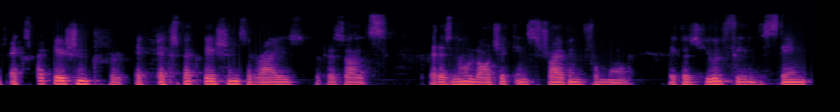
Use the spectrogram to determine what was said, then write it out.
If, expectation, if expectations rise with results, there is no logic in striving for more because you'll feel the same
